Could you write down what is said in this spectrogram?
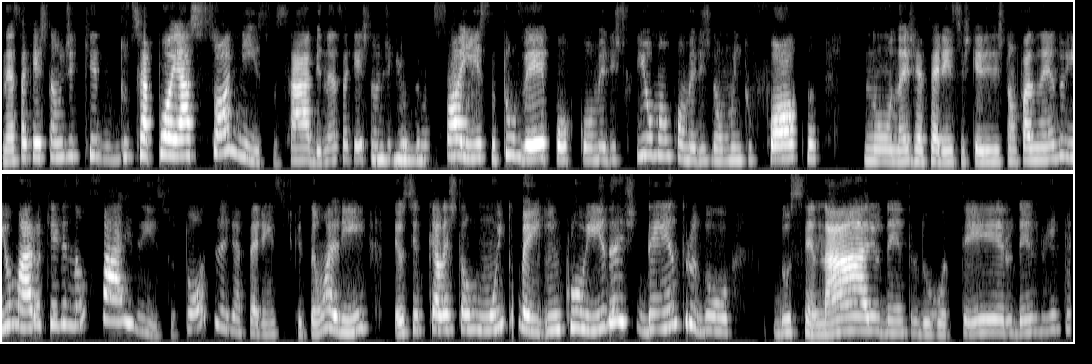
Nessa questão de que de se apoiar só nisso, sabe? Nessa questão uhum. de que o filme é só isso, tu vê por como eles filmam, como eles dão muito foco no, nas referências que eles estão fazendo, e o Mario é que ele não faz isso. Todas as referências que estão ali, eu sinto que elas estão muito bem incluídas dentro do, do cenário, dentro do roteiro, dentro de tudo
